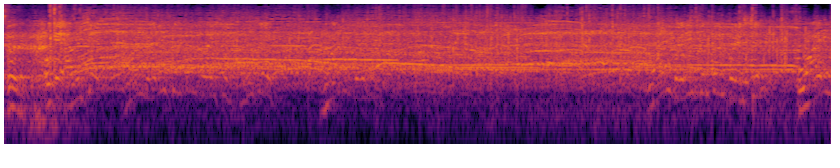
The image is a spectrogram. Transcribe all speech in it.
that's good. Okay, Abhishek. Why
